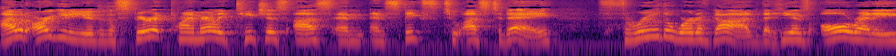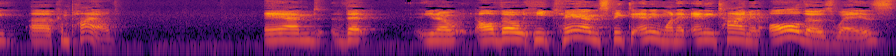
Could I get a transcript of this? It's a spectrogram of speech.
I would argue to you that the Spirit primarily teaches us and, and speaks to us today through the Word of God that He has already uh, compiled. And that, you know, although He can speak to anyone at any time in all those ways,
